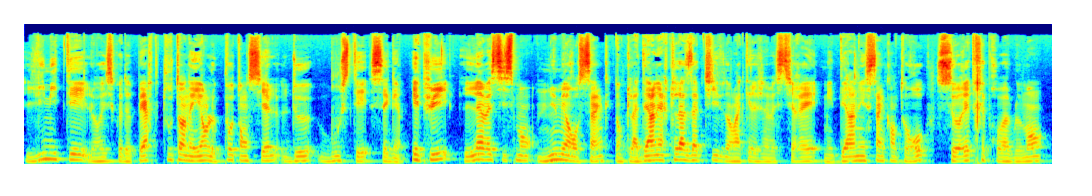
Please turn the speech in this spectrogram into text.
limiter le risque de perte tout en ayant le potentiel de booster ses gains. Et puis l'investissement numéro 5, donc la dernière classe d'actifs dans laquelle j'investirai mes derniers 50 euros serait très probablement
